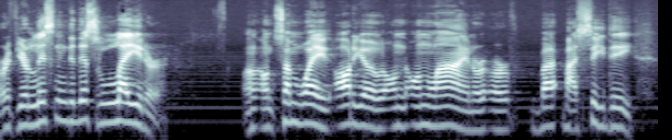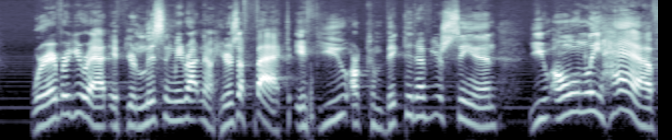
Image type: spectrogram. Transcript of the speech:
or if you're listening to this later on, on some way, audio, on, online, or, or by, by CD, wherever you're at, if you're listening to me right now, here's a fact. If you are convicted of your sin, you only have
